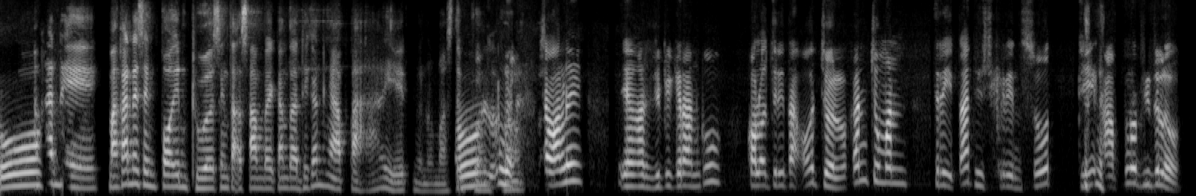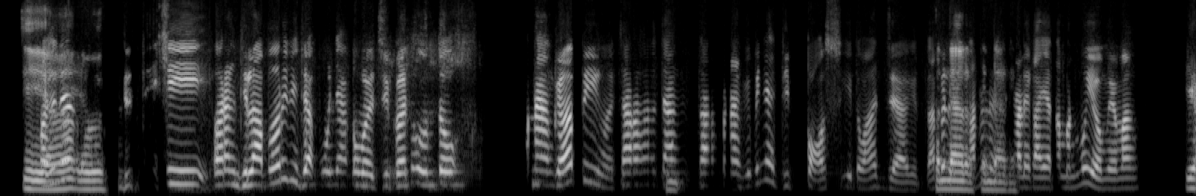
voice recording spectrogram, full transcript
Oh. Makane makane sing poin 2 sing tak sampaikan tadi kan ngapain ngono, maksudnya Oh, enggak, soalnya yang ada di pikiranku kalau cerita ojol kan cuman cerita di-screenshot, di-upload gitu loh. Iya, Maksudnya si orang dilapori tidak punya kewajiban untuk menanggapi, cara ca Mmm. cara menanggapinya di-post gitu aja gitu. Tapi lek Bener tapi bener. misalnya kayak temenmu ya memang, ya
